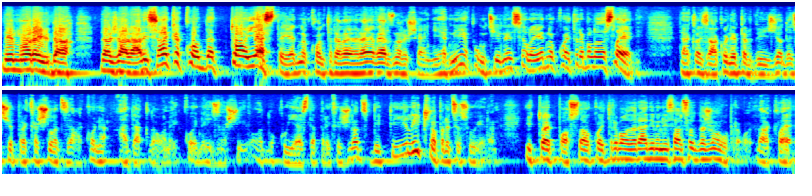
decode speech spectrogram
ne moraju da, da žale. Ali svakako da to jeste jedno kontraverzno rešenje, jer nije funkcionisalo jedno koje je trebalo da sledi. Dakle, zakon je predviđao da će prekršilac zakona, a dakle onaj koji ne izvrši odluku jeste prekršilac, biti i lično procesuiran. I to je posao koji je trebalo da radi Ministarstvo državnog upravo. Dakle,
